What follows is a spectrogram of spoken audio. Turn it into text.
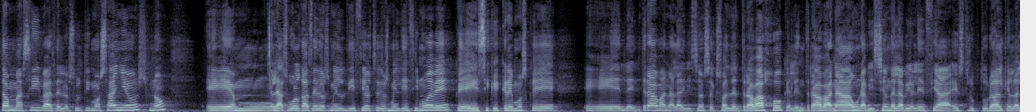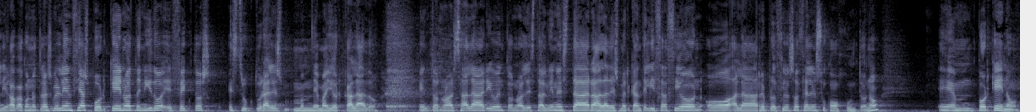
tan masivas de los últimos años, ¿no? las huelgas de 2018 y 2019, que sí que creemos que eh, le entraban a la división sexual del trabajo, que le entraban a una visión de la violencia estructural que la ligaba con otras violencias, ¿por qué no ha tenido efectos estructurales de mayor calado? En torno al salario, en torno al estado del bienestar, a la desmercantilización o a la reproducción social en su conjunto. ¿no? Em, ¿Por qué no?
